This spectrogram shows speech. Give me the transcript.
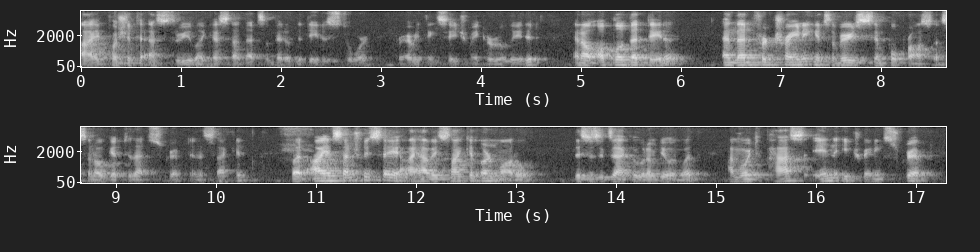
I push it to S3. Like I said, that's a bit of the data store for everything SageMaker related. And I'll upload that data. And then for training, it's a very simple process, and I'll get to that script in a second. But I essentially say I have a scikit-learn model. This is exactly what I'm dealing with. I'm going to pass in a training script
